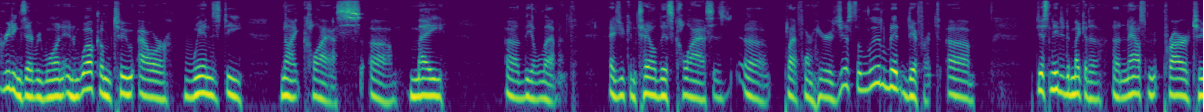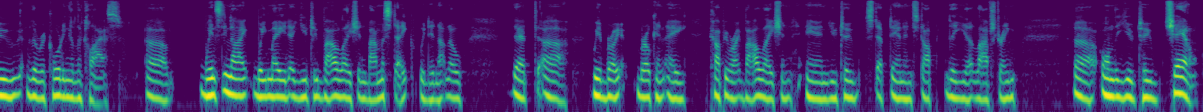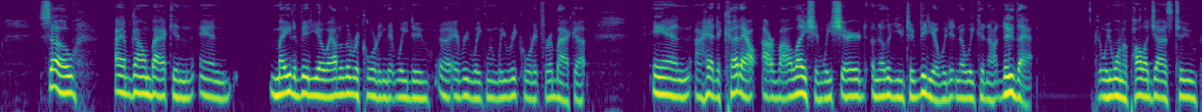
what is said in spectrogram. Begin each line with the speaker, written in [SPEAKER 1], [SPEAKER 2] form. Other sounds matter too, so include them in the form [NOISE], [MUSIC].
[SPEAKER 1] Greetings, everyone, and welcome to our Wednesday night class, uh, May uh, the 11th. As you can tell, this class is uh, platform here is just a little bit different. Um, just needed to make an, an, announcement prior to the recording of the class. Uh, Wednesday night, we made a YouTube violation by mistake. We did not know that uh, we had bro- broken a copyright violation, and YouTube stepped in and stopped the uh, live stream uh, on the YouTube channel. So I have gone back and and made a video out of the recording that we do uh, every week when we record it for a backup. And I had to cut out our violation. We shared another YouTube video. We didn't know we could not do that. So we want to apologize to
